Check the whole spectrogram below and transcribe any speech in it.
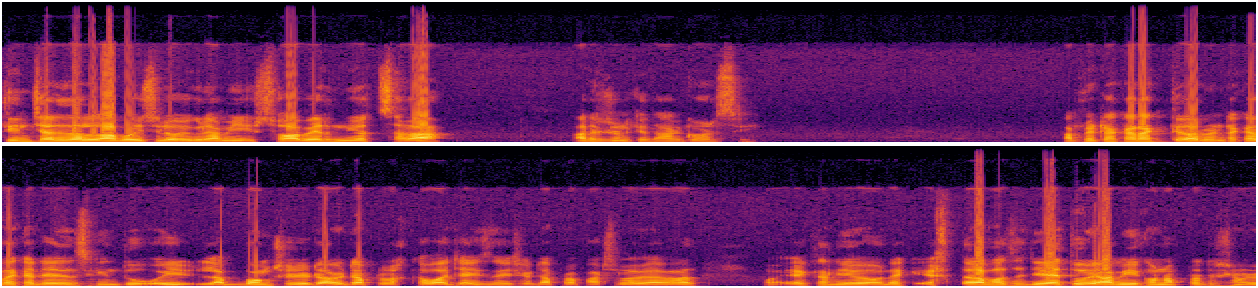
তিন চার হাজার লাভ হয়েছিল, ওইগুলো আমি সবের নিয়ত ছাড়া আরেকজনকে দান করছি। আপনি টাকা রাখতে পারবেন, টাকা রাখা যায় কিন্তু ওই লাভ্য অংশ যেটা, ওইটা আপনার খাওয়া যায় নাই, সেটা আপনার পার্সোনাল ব্যবহার একটা নিয়ে অনেক একতলাফ আছে, যেহেতু আমি এখন আপনাদের সামনে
